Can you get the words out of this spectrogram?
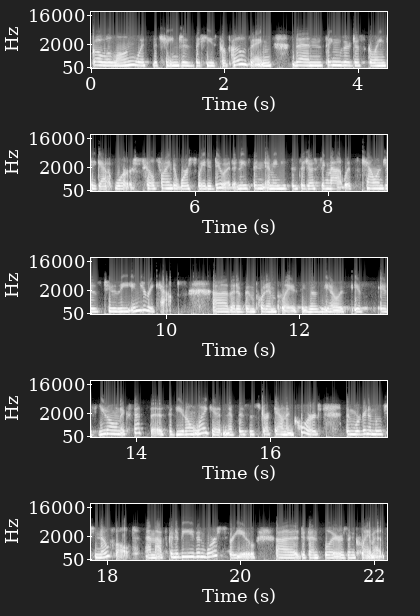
go along with the changes that he's proposing, then things are just going to get worse. He'll find a worse way to do it. And he's been, I mean, he's been suggesting that with challenges to the injury caps uh, that have been put in place. He says, you know, if, if, if you don't accept this, if you don't like it, and if this is struck down in court, then we're going to move to no fault. And that's going to be even worse for you, uh, defense lawyers and claimants.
